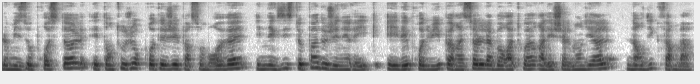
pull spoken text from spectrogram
Le misoprostol étant toujours protégé par son brevet, il n'existe pas de générique et il est produit par un seul laboratoire à l'échelle mondiale, Nordic Pharma.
